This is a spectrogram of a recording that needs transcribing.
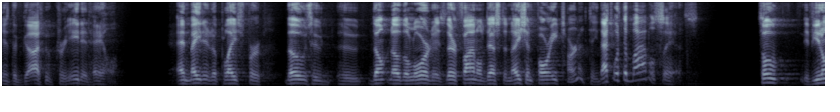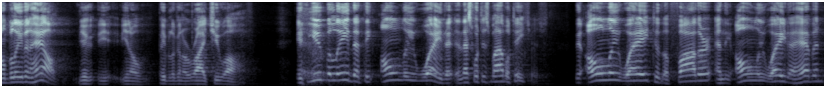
is the God who created hell and made it a place for those who, who don't know the Lord as their final destination for eternity. That's what the Bible says. So if you don't believe in hell, you, you, you know, people are going to write you off. If you believe that the only way that, and that's what this Bible teaches, the only way to the Father and the only way to heaven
